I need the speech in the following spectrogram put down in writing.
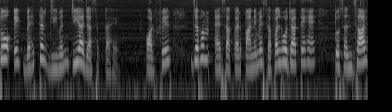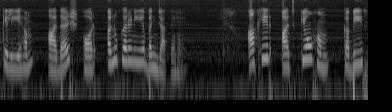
तो एक बेहतर जीवन जिया जा सकता है। और फिर, जब हम ऐसा कर पाने में सफल हो जाते हैं तो संसार के लिए हम आदर्श और अनुकरणीय बन जाते हैं। आखिर, आज क्यों हम कबीर,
